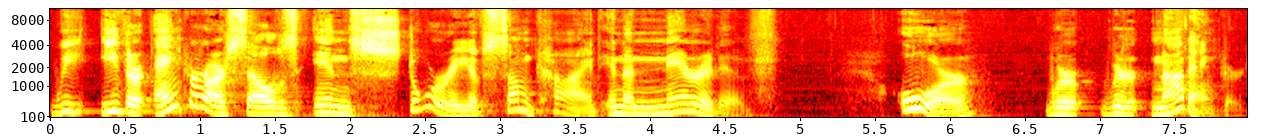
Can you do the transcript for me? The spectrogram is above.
we either anchor ourselves in story of some kind, in a narrative, or we're, we're not anchored.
